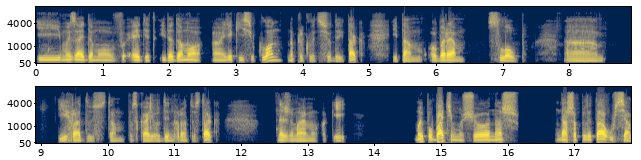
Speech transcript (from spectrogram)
і ми зайдемо в Edit і додамо якийсь уклон, наприклад, сюди, так? І там оберемо slope і градус, там пускай 1 градус, так? Нажимаємо ОК. Ми побачимо, що наш, наша плита уся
